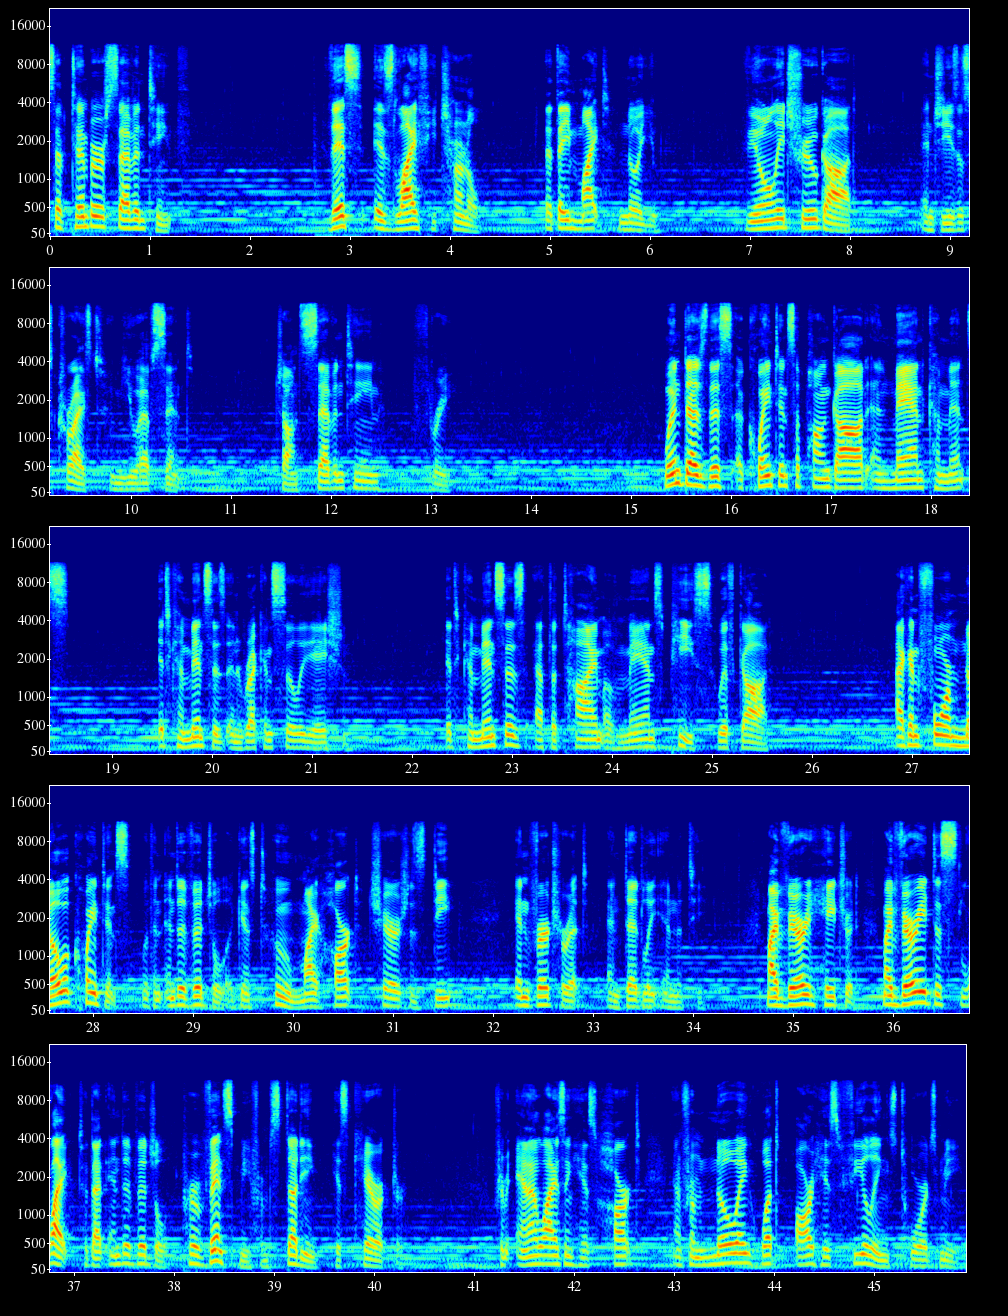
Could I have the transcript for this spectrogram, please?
September 17th. This is life eternal, that they might know you, the only true God, and Jesus Christ, whom you have sent. John 17, 3. When does this acquaintance upon God and man commence? It commences in reconciliation. It commences at the time of man's peace with God I can form no acquaintance with an individual against whom my heart cherishes deep, inveterate, and deadly enmity. My very hatred, my very dislike to that individual prevents me from studying his character, from analyzing his heart, and from knowing what are his feelings towards me.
